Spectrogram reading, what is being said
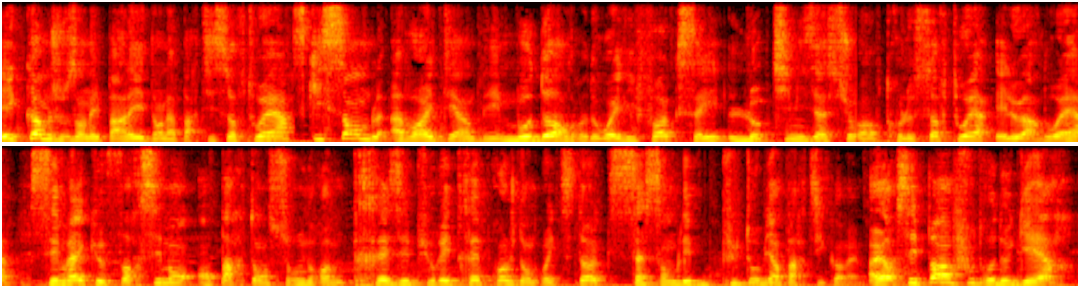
Et comme je vous en ai parlé dans la partie software, ce qui semble avoir été un des mots d'ordre de Wiley Fox, c'est l'optimisation entre le software et le hardware. C'est vrai que forcément, en partant sur une ROM très épurée, très proche d'Android Stock, ça semblait plutôt bien parti quand même. Alors c'est pas un foudre de guerre,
